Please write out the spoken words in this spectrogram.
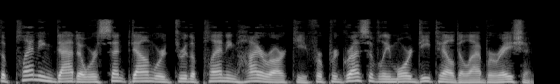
The planning data were sent downward through the planning hierarchy for progressively more detailed elaboration.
